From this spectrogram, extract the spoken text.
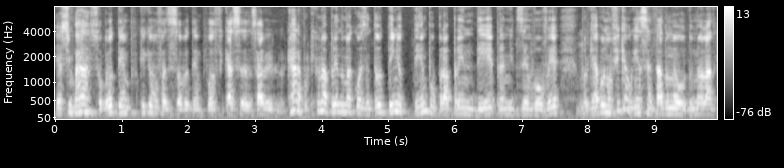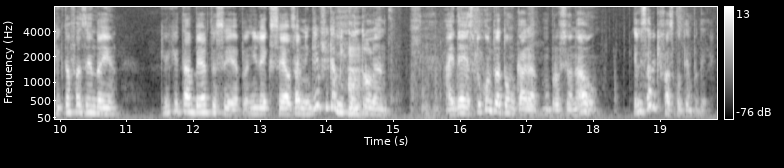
Eu assim, bah, sobrou tempo, o que, que eu vou fazer sobre o tempo? Posso ficar, sabe, cara, por que, que eu não aprendo uma coisa? Então eu tenho tempo para aprender, para me desenvolver, porque uhum. não fica alguém sentado do meu, do meu lado, o que que tá fazendo aí? O que que tá aberto esse, a planilha Excel, sabe? Ninguém fica me controlando. Uhum. A ideia é, se tu contratou um cara, um profissional, ele sabe o que faz com o tempo dele.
